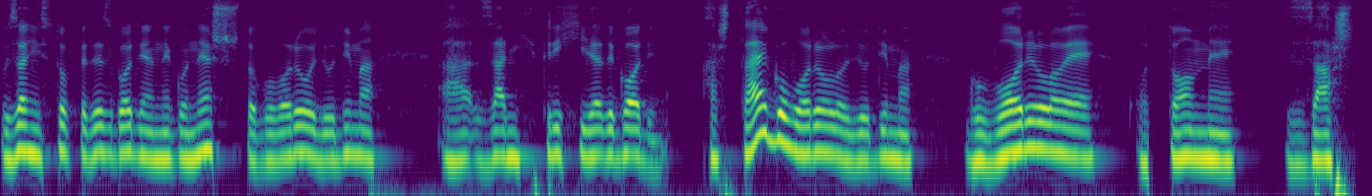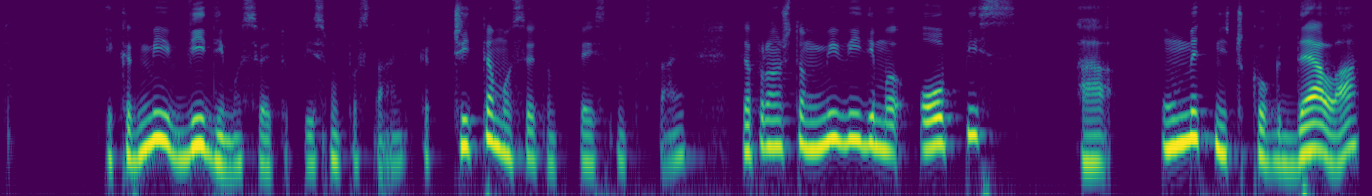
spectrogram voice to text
u zadnjih 150 godina, nego nešto što govorilo ljudima a, zadnjih 3000 godina. A šta je govorilo ljudima? Govorilo je o tome zašto. I kad mi vidimo sveto pismo postanje, kad čitamo sveto pismo postanje, zapravo ono što mi vidimo opis a, umetničkog dela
